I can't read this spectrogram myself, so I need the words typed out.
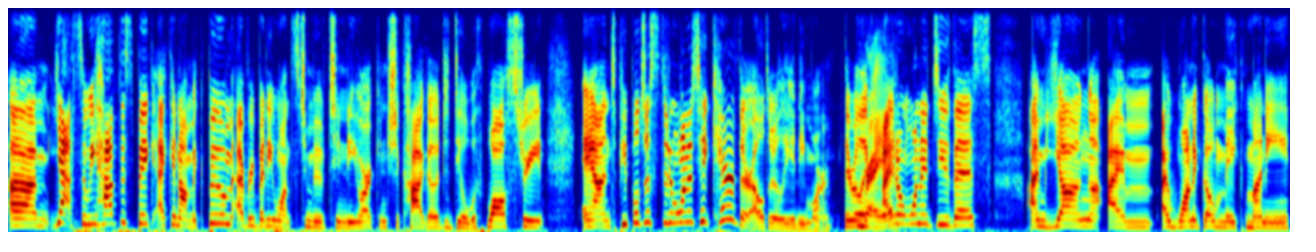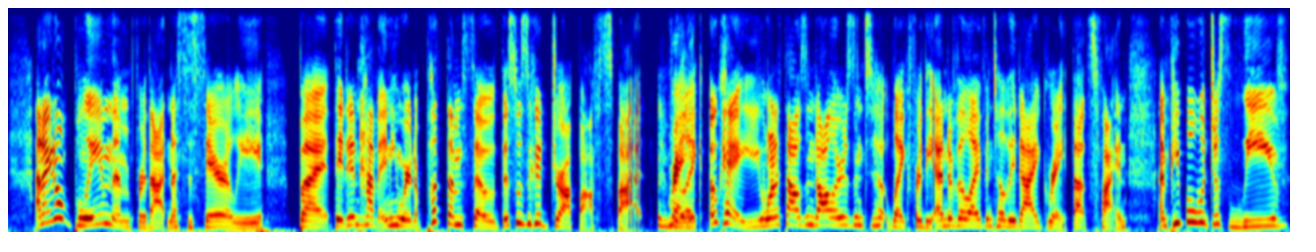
Um, yeah, so we have this big economic boom. Everybody wants to move to New York and Chicago to deal with Wall Street, and people just didn't want to take care of their elderly anymore. They were like, Right. "I don't want to do this. I'm young. I'm I want to go make money." And I don't blame them for that necessarily, but they didn't have anywhere to put them, so this was a good drop-off spot. Right. like, "Okay, you want a thousand dollars until like for the end of their life until they die? Great, that's fine." And people would just leave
